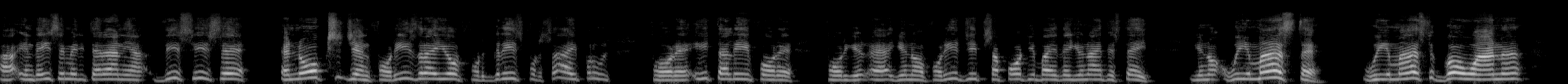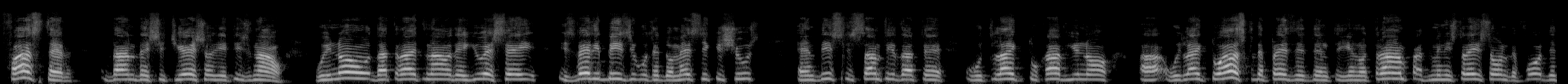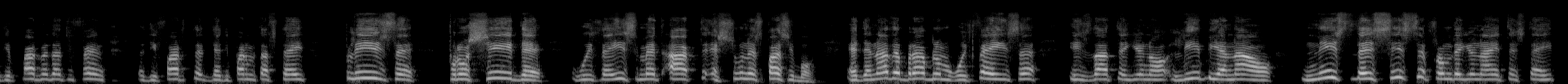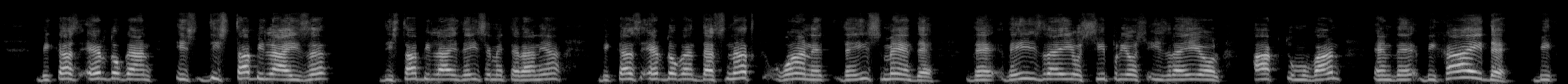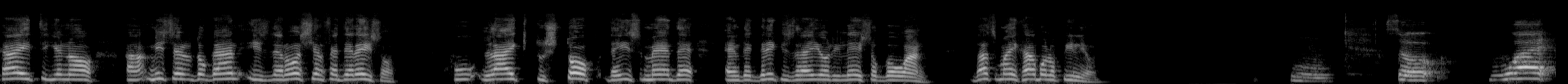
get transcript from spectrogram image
Uh, in the Eastern Mediterranean, this is uh, an oxygen for Israel, for Greece, for Cyprus, for uh, Italy, for for uh, you know for Egypt supported by the United States. You know we must we must go on faster than the situation it is now. We know that right now the USA is very busy with the domestic issues, and this is something that uh, would like to have, you know, uh, we'd like to ask the president, you know, Trump administration, the, the Department of Defense, the, Depart the Department of State, please uh, proceed with the EastMed Act as soon as possible. And another problem we face uh, is that, uh, you know, Libya now needs the assistance from the United States because Erdogan is destabilized, destabilized the East Mediterranean because Erdogan does not want it, the East Med, the, the, Israel Cypriot Israel act to move on. And the, behind, behind, you know, uh, Mr. Erdogan is the Russian Federation who like to stop the East Med and the Greek-Israel relation go on. That's my humble opinion. Hmm. So what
